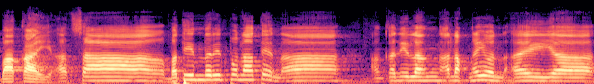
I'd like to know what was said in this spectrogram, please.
Bakay. At sa batiin na rin po natin, ah, ang kanilang anak ngayon ay ah,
